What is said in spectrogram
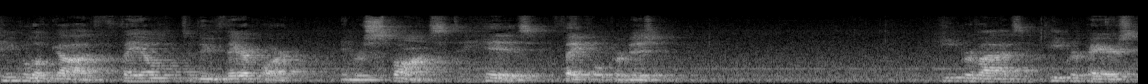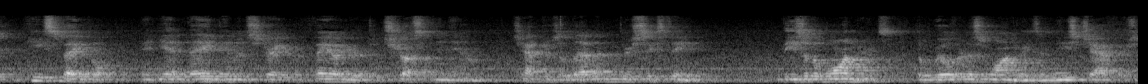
people of God fail to do their part in response to His faithful provision. He provides, He prepares, He's faithful, and yet they demonstrate a failure to trust in Him. Chapters 11 through 16. These are the wanderings, the wilderness wanderings in these chapters.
